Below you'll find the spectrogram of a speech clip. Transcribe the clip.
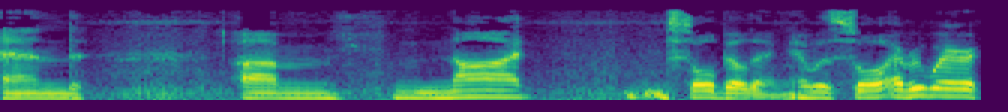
and um, not soul building. It was soul everywhere.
